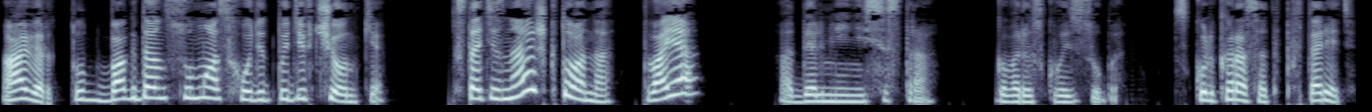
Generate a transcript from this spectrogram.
Авер, тут Богдан с ума сходит по девчонке. Кстати, знаешь, кто она? Твоя? Адель мне не сестра, говорю сквозь зубы. Сколько раз это повторять?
